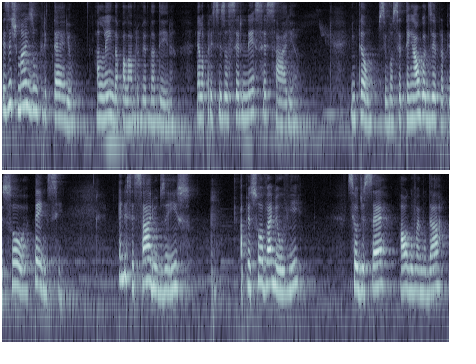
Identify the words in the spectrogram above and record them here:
Existe mais um critério, além da palavra verdadeira. Ela precisa ser necessária. Então, se você tem algo a dizer para a pessoa, pense. É necessário dizer isso? A pessoa vai me ouvir? Se eu disser, algo vai mudar?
